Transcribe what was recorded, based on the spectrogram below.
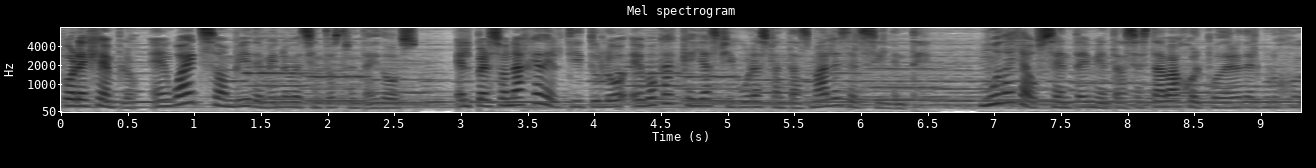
Por ejemplo, en White Zombie de 1932, el personaje del título evoca aquellas figuras fantasmales del silente. Muda y ausente mientras está bajo el poder del brujo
